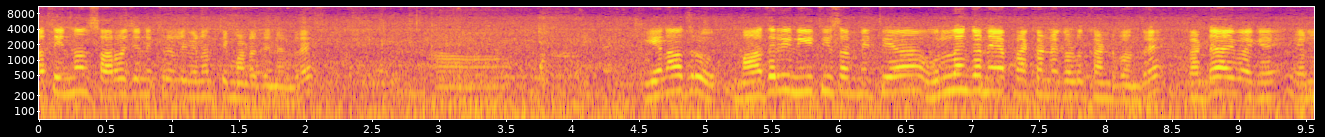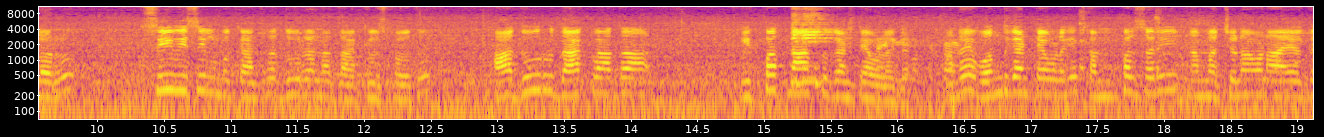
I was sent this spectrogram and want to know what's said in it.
ಮತ್ತು ಇನ್ನೊಂದು ಸಾರ್ವಜನಿಕರಲ್ಲಿ ವಿನಂತಿ ಮಾಡೋದೇನೆಂದರೆ ಏನಾದರೂ ಮಾದರಿ ನೀತಿ ಸಂಹಿತೆಯ ಉಲ್ಲಂಘನೆಯ ಪ್ರಕರಣಗಳು ಕಂಡುಬಂದರೆ ಕಡ್ಡಾಯವಾಗಿ ಎಲ್ಲರೂ ಸಿ ವಿಸಿಲ್ ಮುಖಾಂತರ ದೂರನ್ನು ದಾಖಲಿಸ್ಬೋದು. ಆ ದೂರು ದಾಖಲಾದ ಇಪ್ಪತ್ನಾಲ್ಕು ಗಂಟೆ ಒಳಗೆ, ಅಂದರೆ ಒಂದು ಗಂಟೆ ಒಳಗೆ ಕಂಪಲ್ಸರಿ ನಮ್ಮ ಚುನಾವಣಾ ಆಯೋಗ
